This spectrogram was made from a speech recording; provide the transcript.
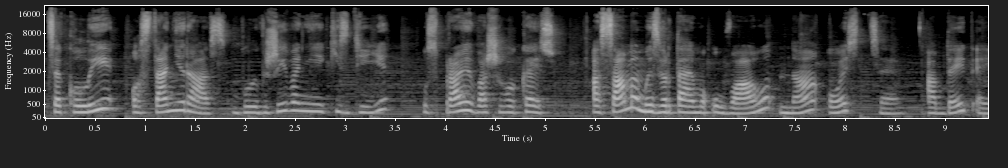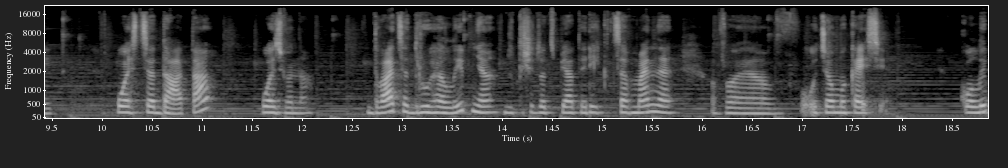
це коли останній раз були вживані якісь дії у справі вашого кейсу. А саме ми звертаємо увагу на ось це Update 8. Ось ця дата, ось вона. 22 липня 2025 рік. Це в мене в, в у цьому кейсі коли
